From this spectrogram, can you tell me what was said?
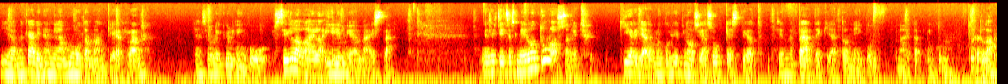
Ja mä kävin hänellä muutaman kerran ja se oli kyllä niin kuin sillä lailla ilmiömäistä. Ja sitten itse asiassa meillä on tulossa nyt kirja, tämmöinen kuin hypnoosi ja suggestiot. Siinä ne päätekijät on niin kuin näitä niin kuin todella,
